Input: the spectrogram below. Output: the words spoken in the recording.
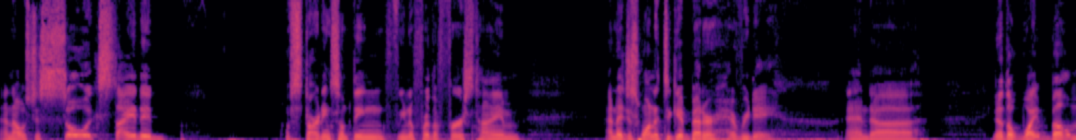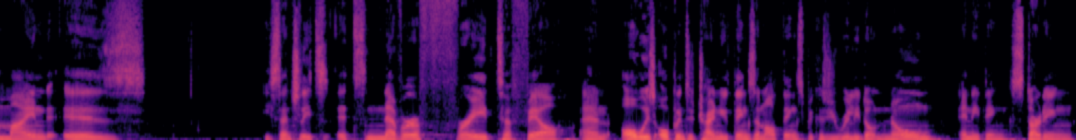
and I was just so excited of starting something, you know, for the first time. And I just wanted to get better every day. And uh you know the white belt mind is essentially it's it's never afraid to fail and always open to try new things and all things because you really don't know anything starting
